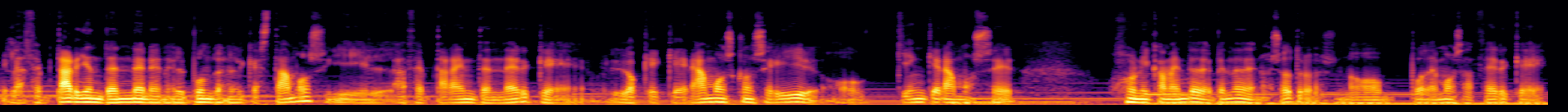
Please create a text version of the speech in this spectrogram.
el aceptar y entender en el punto en el que estamos y el aceptar a entender que lo que queramos conseguir o quién queramos ser únicamente depende de nosotros. No podemos hacer que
